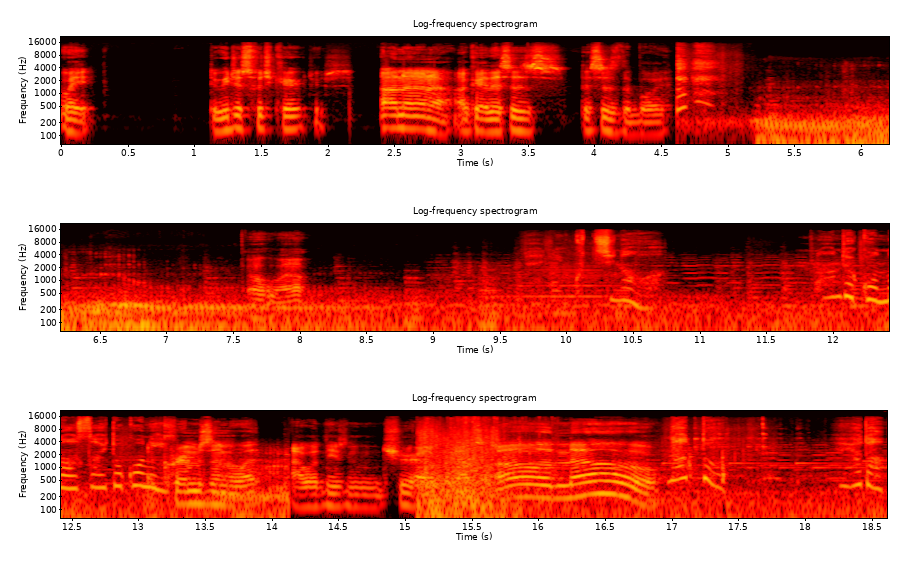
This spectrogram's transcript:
Wait, did we just switch characters? Oh no no no. Okay, this is this is the boy. Oh wow. 口なはなんでこんな浅いとこに Crimson what? I wasn't even sure how to pronounce it. Oh no! ナットやだ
